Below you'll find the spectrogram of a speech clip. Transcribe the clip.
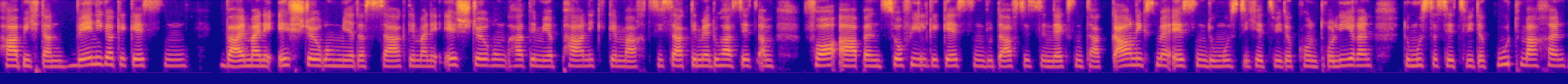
habe ich dann weniger gegessen, weil meine Essstörung mir das sagte. Meine Essstörung hatte mir Panik gemacht. Sie sagte mir, du hast jetzt am Vorabend so viel gegessen, du darfst jetzt den nächsten Tag gar nichts mehr essen, du musst dich jetzt wieder kontrollieren, du musst das jetzt wieder gut machen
